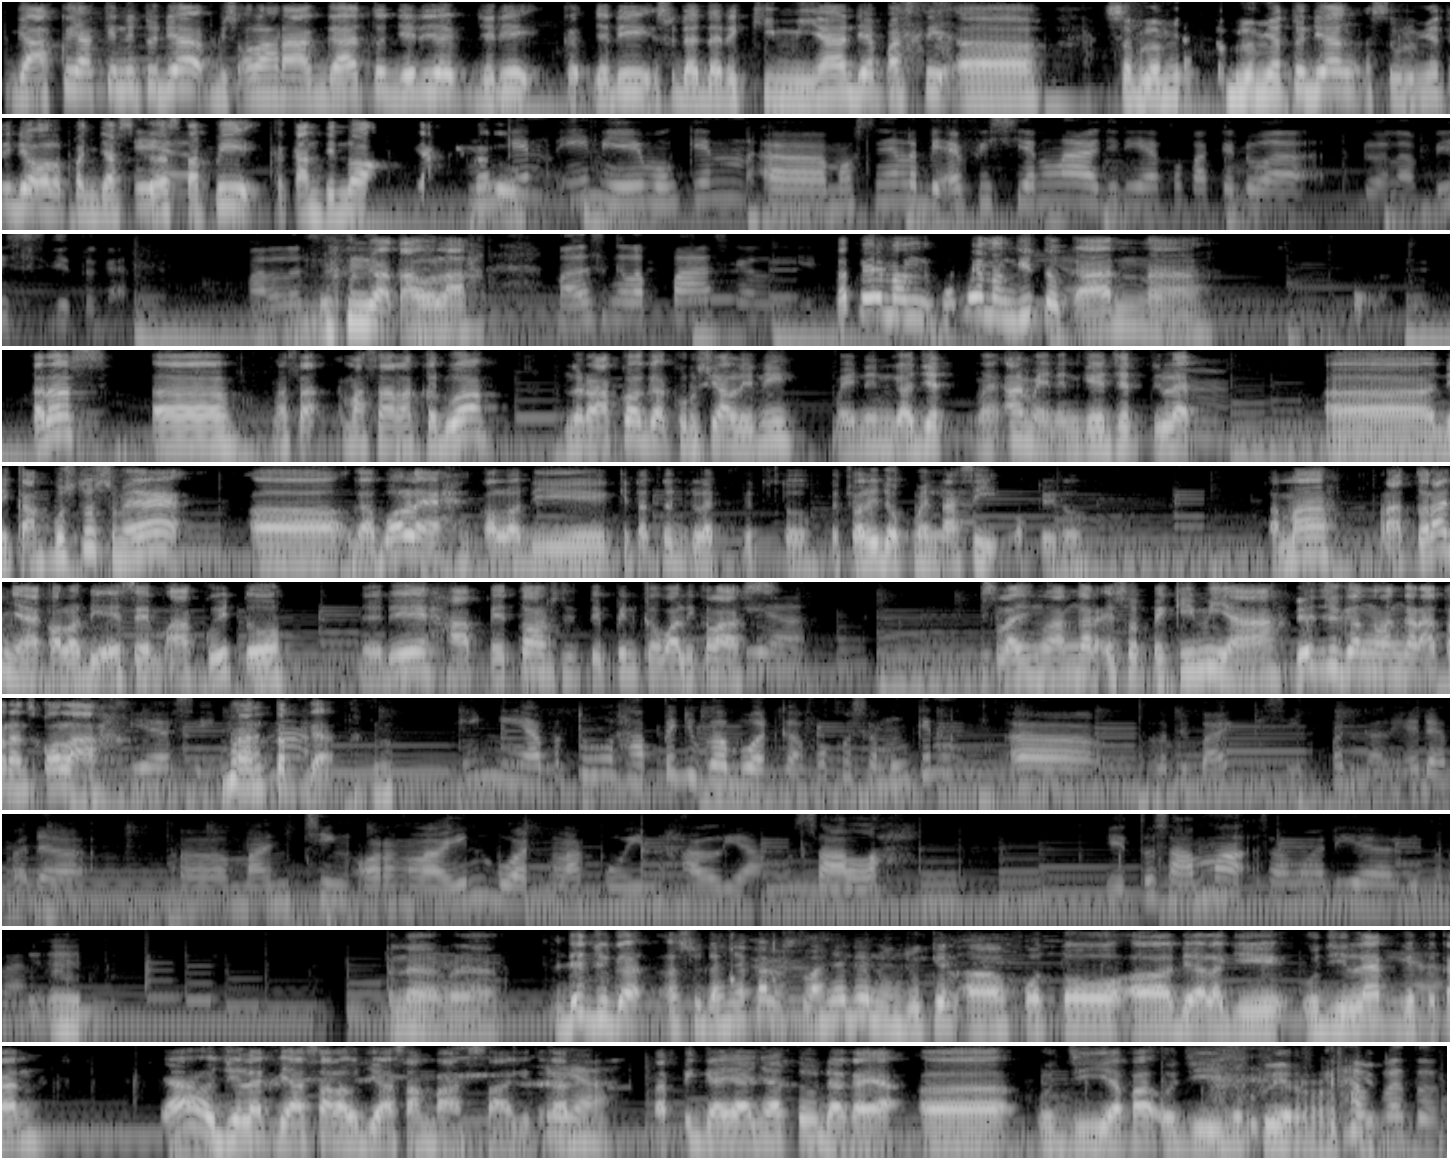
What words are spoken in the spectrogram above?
nggak aku yakin itu dia bis olahraga tuh jadi jadi jadi sudah dari kimia dia pasti eh, sebelumnya sebelumnya tuh dia sebelumnya tuh dia olah penjaskes Iya. tapi ke kantin doang yakin aku. Mungkin ini, mungkin eh, maksudnya lebih efisien lah. Jadi aku pakai dua dua lapis gitu kan. Males, nggak tahu lah males ngelepas kali. tapi emang tapi emang gitu Iya. kan nah terus eh masa masalah kedua menurut aku agak krusial ini mainin gadget main, ah mainin gadget di lab Hmm. Eh, di kampus tuh sebenarnya nggak boleh kalau di kita tuh di lab itu tuh kecuali dokumentasi waktu itu sama peraturannya kalau di SMA aku itu jadi HP tuh harus dititipin ke wali kelas Iya, selain melanggar SOP kimia dia juga ngelanggar aturan sekolah iya sih. mantep Karena gak Ini apa tuh HP juga buat gak fokus kan mungkin eh, lebih baik disimpan kali ya daripada eh, mancing orang lain buat ngelakuin hal yang salah. Itu sama sama dia gitu kan. Mm. Benar, Iya. benar. Dia juga eh, sudahnya kan setelahnya dia nunjukin eh, foto eh, dia lagi uji lab Iya. gitu kan. Ya uji lab biasa lah uji asam basa gitu kan. Iya. Tapi gayanya tuh udah kayak eh, uji apa? Uji nuklir gitu. Kenapa tuh?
